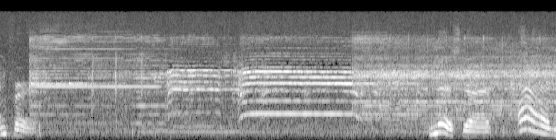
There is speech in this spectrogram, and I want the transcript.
And first, Mr. Anderson.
